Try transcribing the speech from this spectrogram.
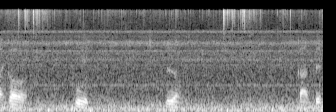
านก็พูด เรื่อง การเป็น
